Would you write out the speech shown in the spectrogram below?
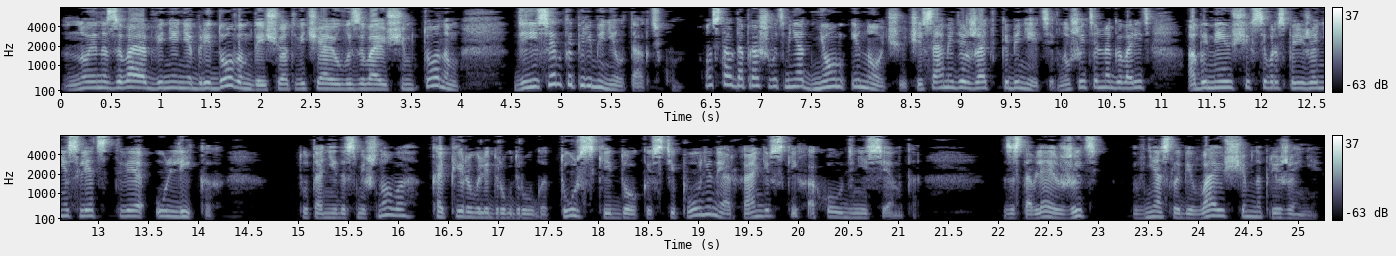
Но и называя обвинение бредовым, да еще отвечаю вызывающим тоном, Денисенко переменил тактику. Он стал допрашивать меня днем и ночью, часами держать в кабинете, внушительно говорить об имеющихся в распоряжении следствия уликах. Тут они до смешного копировали друг друга. Тульский Дока Степунин и Архангельский Хохол Денисенко, заставляя жить в неослабевающем напряжении.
